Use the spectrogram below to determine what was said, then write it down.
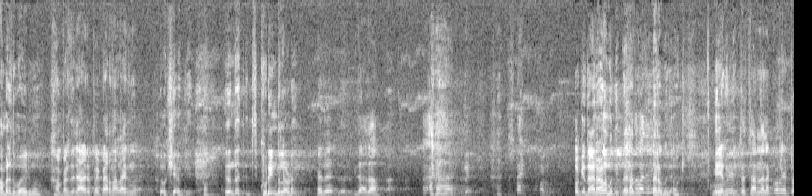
അമ്പലത്തിൽ പോയായിരുന്നു? അമ്പലത്തിൽ രാവിലെ പോയി പിറന്നാളായിരുന്നു. Okay okay. ഇതെന്താ കുറി ഉണ്ടല്ലോ അവിടെ? ഇത് അതാ? ഓക്കെ ധാരാളം മതി. ധാരാളം മതി. ഓക്കെ. ഇട്ട് ചന്ദനക്കുറി ഇട്ടോ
